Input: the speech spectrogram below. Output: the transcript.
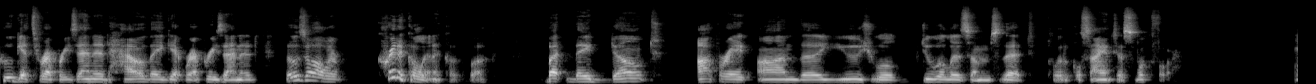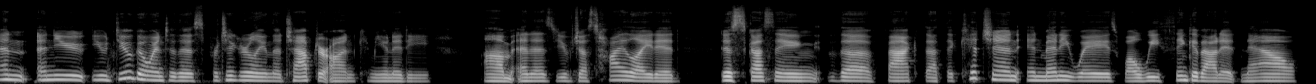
who gets represented, how they get represented. Those all are critical in a cookbook, but they don't operate on the usual dualisms that political scientists look for. And and you you do go into this particularly in the chapter on community, um, and as you've just highlighted, discussing the fact that the kitchen, in many ways, while we think about it now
